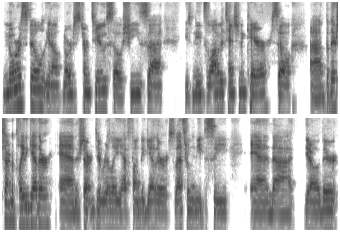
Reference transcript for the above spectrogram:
Nora's still, you know, Nora just turned two. So she's, uh, he needs a lot of attention and care. So, uh, but they're starting to play together and they're starting to really have fun together. So that's really neat to see. And, uh, you know, they're,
